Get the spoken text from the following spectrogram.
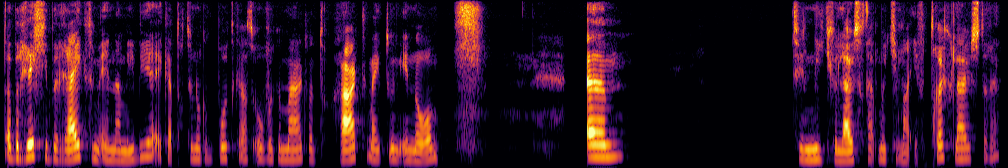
Dat berichtje bereikte me in Namibië. Ik heb er toen ook een podcast over gemaakt, want het raakte mij toen enorm. Um, als je niet geluisterd hebt, moet je maar even terugluisteren.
